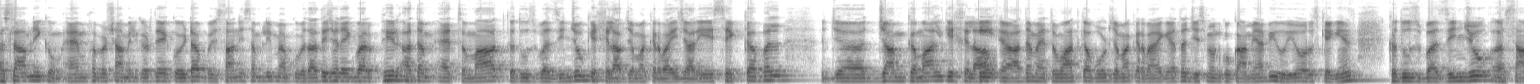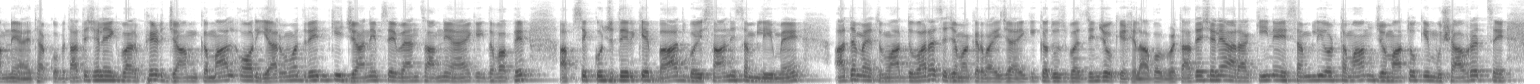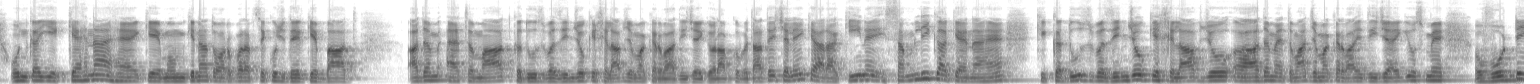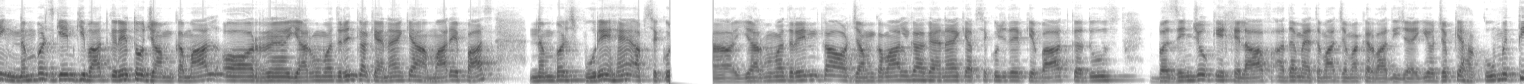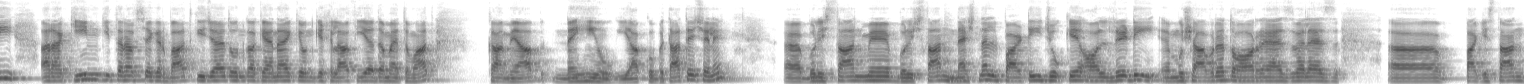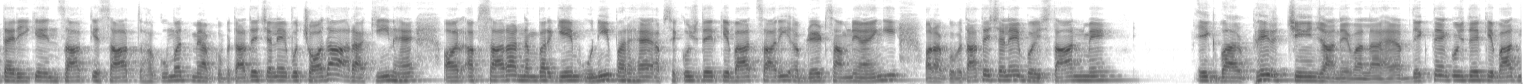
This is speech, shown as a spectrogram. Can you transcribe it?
वालेकुम अहम खबर शामिल करते हैं कोयटा बलिस्तानी असम्बली में। आपको बताते चले एक बार फिर अदम एतमाद कदूस बजिंजों के खिलाफ जमा करवाई जा रही है। इससे कबल जाम कमाल के खिलाफ अदम एतमाद का वोट जमा करवाया गया था जिसमें उनको कामयाबी हुई और उसके अगेंस्ट कदूस बजिंजो सामने आए थे। आपको बताते चले एक बार फिर जाम कमाल और यार मोहम्मद रिंद की जानब से बयान सामने आया कि एक दफ़ा फिर अब से कुछ देर के बाद बलुस्तान असम्बली में अदम अतमाद दोबारा से जमा करवाई जाएगी कदूस बजिंजों के खिलाफ। और बताते चले अरकान इसम्बली और तमाम जमातों की मुशावरत से उनका ये कहना है कि मुमकिन तौर पर अब से कुछ देर के बाद अदम एतमाद कदूस बजिंजों के खिलाफ जमा करवा दी जाएगी। और आपको बताते चलें कि अरकान इसम्बली का कहना है कि कदूस बजिंजों के खिलाफ जो अदम एतमाद जमा करवा दी जाएगी, उसमें वोटिंग, नंबर्स गेम की बात करें तो जाम कमाल और यार मोहम्मद रिंद का कहना है कि हमारे पास नंबर्स पूरे हैं, अब से कुछ यार मोहम्मद रिन का और जम कमाल का कहना है कि अब से कुछ देर के बाद कदूस बजिंजों के ख़िलाफ़ अदम अतमाद जमा करवा दी जाएगी। और जबकि हकूमती अरकान की तरफ़ से अगर बात की जाए तो उनका कहना है कि उनके ख़िलाफ़ ये अदम अतमाद कामयाब नहीं होगी। आपको बताते चलें बलुस्तान में, बलुस्तान नेशनल पार्टी जो कि ऑलरेडी मुशावरत और as well as Pakistan Tehreek Insaf के साथ हुकूमत में आपको बताते चलें, वो चौदह अरकान हैं और अब सारा नंबर गेम उन्हीं पर है। अब से कुछ देर के बाद सारी अपडेट सामने आएँगी और आपको बताते चलें बोस्तान में एक बार फिर चेंज आने वाला है। अब देखते हैं कुछ देर के बाद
